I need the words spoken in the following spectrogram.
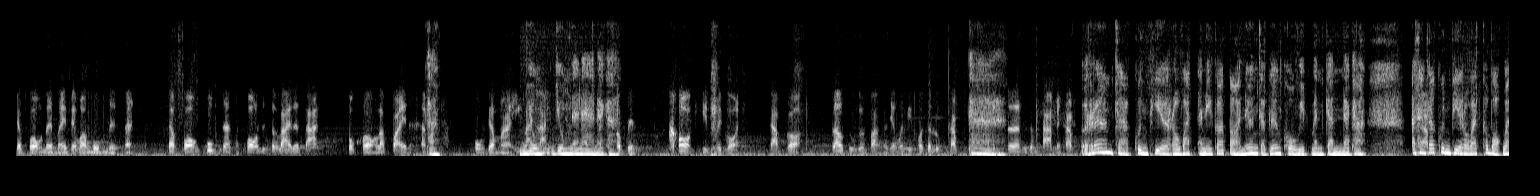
จะฟ้องได้ไหมแต่ว่ามุมหนึ่งนะถ้าฟ้องปุ๊บนะถ้าฟ้องดึงสักลายแล้วศาล ปกครองรับไว้นะครับ ค่ะ คงจะมาอีกหลายยุ่งหลายยุ่งแน่ๆนะคะ ก็เป็นข้อคิดไว้ก่อนครับ ก็เล่าสู่กันฟังกันยังไม่มีข้อสรุปครับค่ะท่านมีคำถามไหมครับ เริ่มจากคุณพีรวัตรอันนี้ก็ต่อเนื่องจากเรื่องโควิดเหมือนกันนะคะ อาจารย์คะคุณพีรวัตรเขาบอกว่า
